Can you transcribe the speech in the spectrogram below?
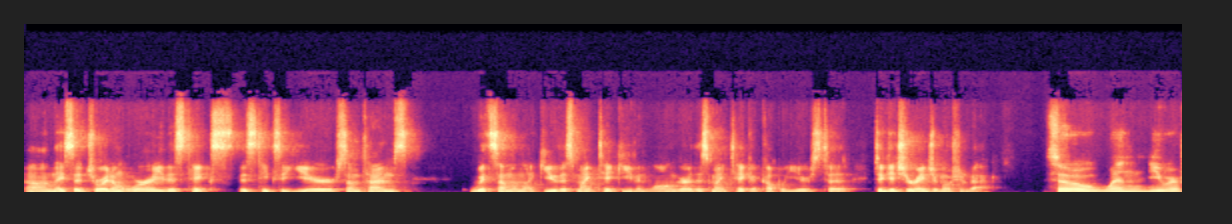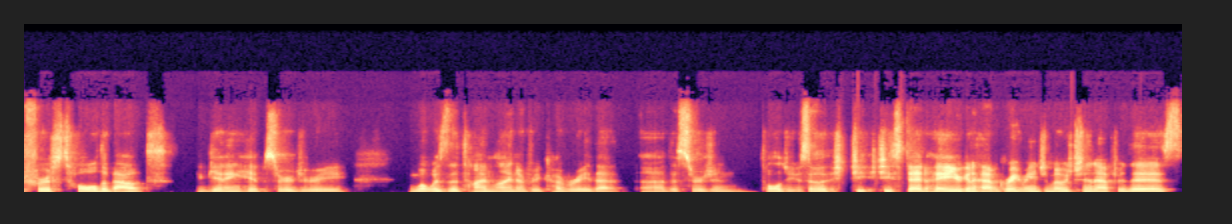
Um, they said, Troy, don't worry. This takes this takes a year. Sometimes with someone like you, this might take even longer. This might take a couple years to to get your range of motion back. So, when you were first told about getting hip surgery, what was the timeline of recovery that uh, the surgeon told you? So, she, she said, Hey, you're going to have great range of motion after this.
